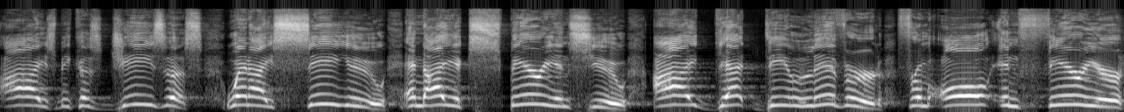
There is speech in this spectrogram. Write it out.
eyes, because Jesus, when I see you and I experience you, I get delivered from all inferior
